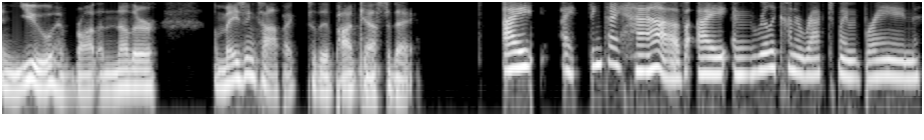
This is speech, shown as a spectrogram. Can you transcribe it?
And you have brought another amazing topic to the podcast today. I I think I have. I I really kind of racked my brain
